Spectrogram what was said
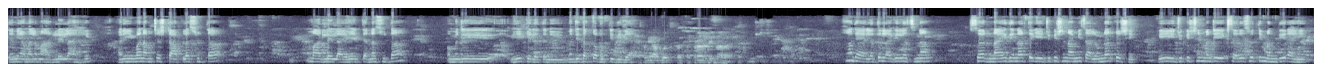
त्यांनी आम्हाला मारलेलं आहे. आणि इवन आमच्या स्टाफला सुद्धा मारलेलं आहे. त्यांना सुद्धा म्हणजे हे केलं त्याने म्हणजे धक्काबुक्की दिली आहे. हां द्यायला तर लागेलच ना. सर नाही देणार तर एज्युकेशन आम्ही चालवणार कसे? हे एज्युकेशन म्हणजे एक सरस्वती मंदिर आहे.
